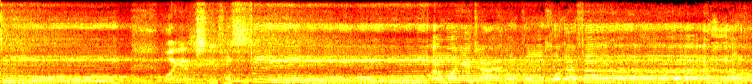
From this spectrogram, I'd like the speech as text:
السوء ويكشف السوء ويجعلكم خلفاء الأرض.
